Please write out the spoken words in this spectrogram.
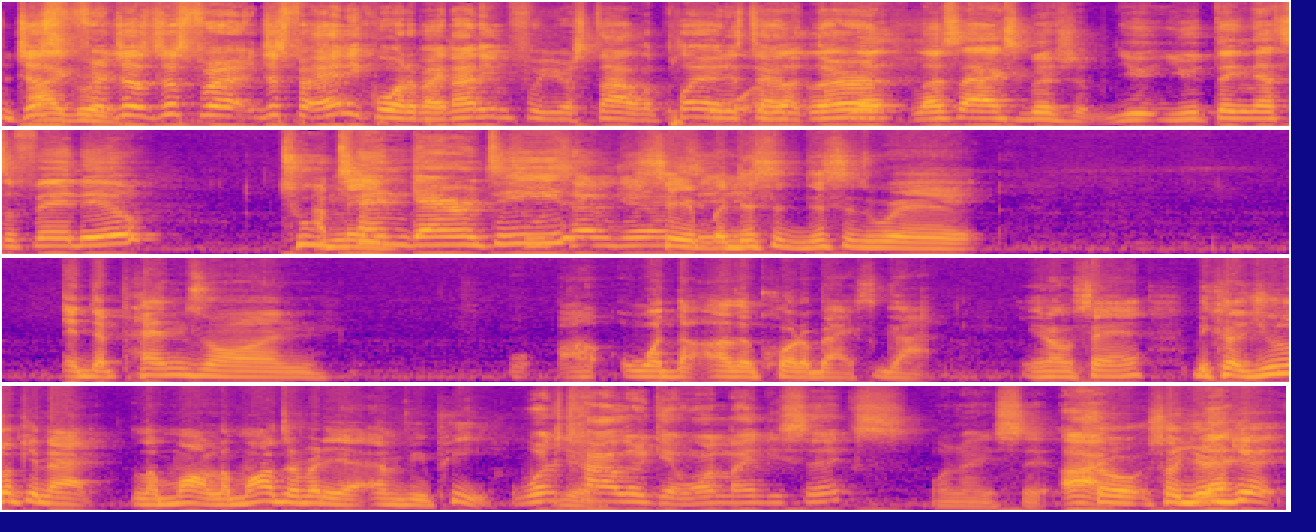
I Just agree. for just just for just for any quarterback, not even for your style of player. This that, and the Let, third. us ask Bishop. You you think that's a fair deal? Two I ten mean, guaranteed. See, but this is this is where it depends on uh, what the other quarterbacks got. You know what I'm saying? Because you're looking at Lamar. Lamar's already an MVP. What did Kyler get? One ninety six. One ninety six. So so you get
